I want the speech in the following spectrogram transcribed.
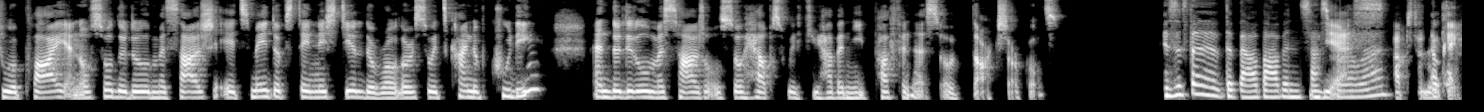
to apply. And also the little massage, it's made of stainless steel, the roller. So it's kind of cooling. And the little massage also helps with if you have any puffiness or dark circles. Is this the the baobab and sarsaparilla? Yes, absolutely. Okay.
